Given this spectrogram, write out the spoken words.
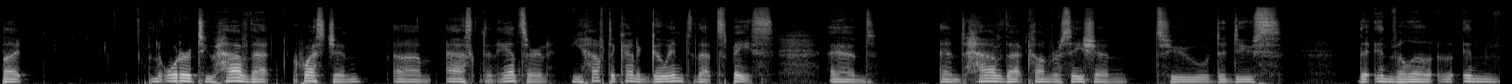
But in order to have that question um, asked and answered, you have to kind of go into that space and and have that conversation to deduce the invalid, in,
